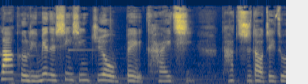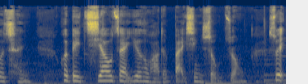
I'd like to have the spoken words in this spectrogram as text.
拉合里面的信心就被开启，他知道这座城会被交在耶和华的百姓手中。所以，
